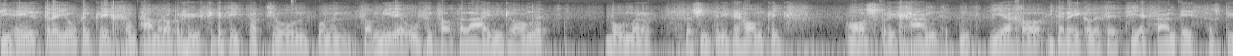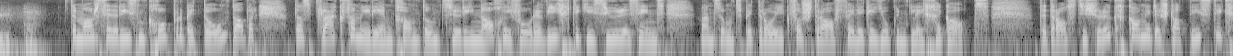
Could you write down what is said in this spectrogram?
Bei älteren Jugendlichen haben wir aber häufig eine Situation, wo ein Familienaufenthalt allein nicht langt, wo wir verschiedene Behandlungsansprüche haben und die kann in der Regel ein Erziehungsheim besser bieten. Der Marcel Riesen-Kupper betont aber, dass Pflegefamilien im Kanton Zürich nach wie vor eine wichtige Säule sind, wenn es um die Betreuung von straffälligen Jugendlichen geht. Der drastische Rückgang in der Statistik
